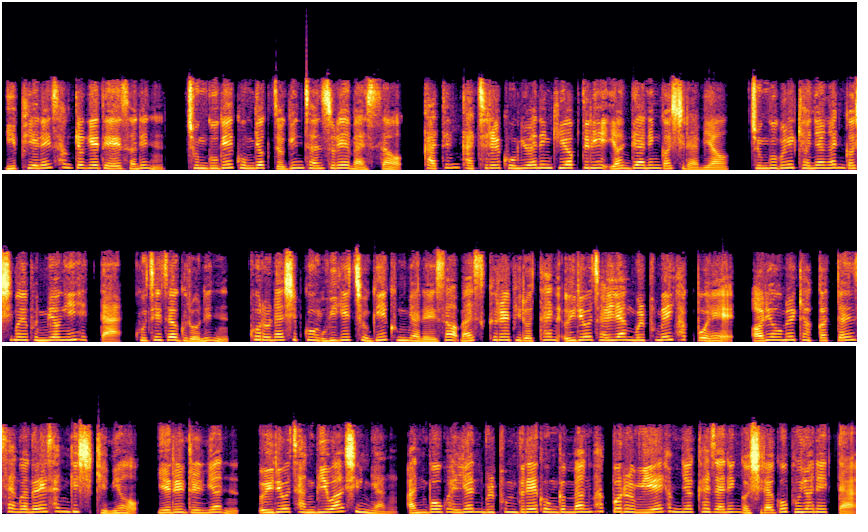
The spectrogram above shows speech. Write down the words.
EPN의 성격에 대해서는 중국의 공격적인 전술에 맞서 같은 가치를 공유하는 기업들이 연대하는 것이라며 중국을 겨냥한 것임을 분명히 했다. 구체적으로는 코로나19 위기 초기 국면에서 마스크를 비롯한 의료 전략 물품의 확보에 어려움을 겪었던 상황을 상기시키며 예를 들면 의료 장비와 식량, 안보 관련 물품들의 공급망 확보를 위해 협력하자는 것이라고 부연했다.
